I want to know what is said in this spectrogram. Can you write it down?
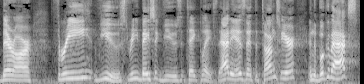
there are three views, three basic views that take place. That is that the tongues here in the book of Acts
